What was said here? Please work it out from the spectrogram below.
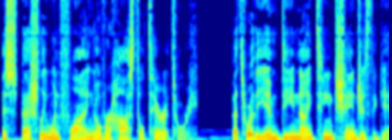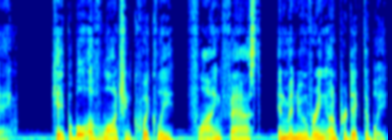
especially when flying over hostile territory. That's where the MD-19 changes the game. Capable of launching quickly, flying fast, and maneuvering unpredictably,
